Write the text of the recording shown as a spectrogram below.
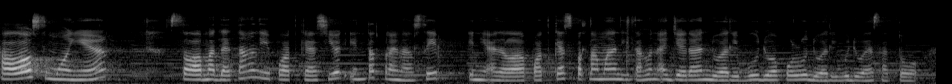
Halo semuanya. Selamat datang di podcast Youth Entrepreneurship. Ini adalah podcast pertama di tahun ajaran 2020-2021.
